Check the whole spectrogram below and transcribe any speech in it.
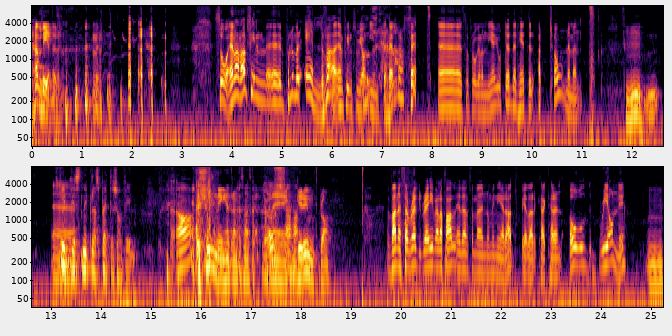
Han leder. Så, en annan film eh, på nummer 11, en film som jag inte heller har sett. Eh, så frågan om ni har gjort det, den heter Atonement. Mm. Eh, Typisk Niklas Pettersson-film. ja, Försoning heter den på svenska. Den är Aha. grymt bra. Vanessa Redgrave i alla fall är den som är nominerad, spelar karaktären Old Briony. Mm.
